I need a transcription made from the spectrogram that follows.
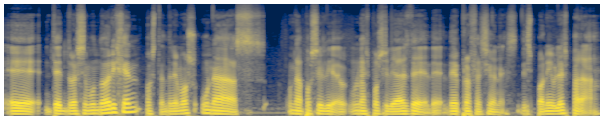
eh, dentro de ese mundo de origen pues tendremos unas, una unas posibilidades de profesiones disponibles para,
